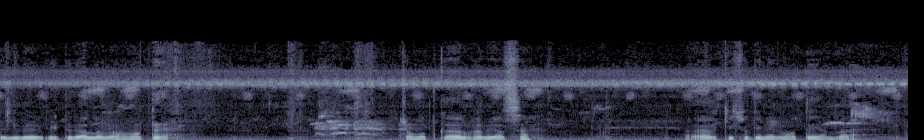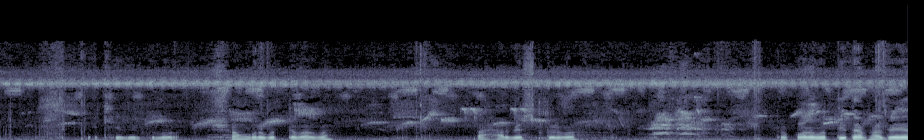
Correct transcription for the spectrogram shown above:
খেজুরের ভিতরে আল্লাহ রহমতে চমৎকার ভাবে আছে। আর কিছুদিনের মধ্যেই আমরা এই খেজুরগুলো সংগ্রহ করতে পারব বা হারভেস্ট করব। তো পরবর্তীতে আপনাদের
